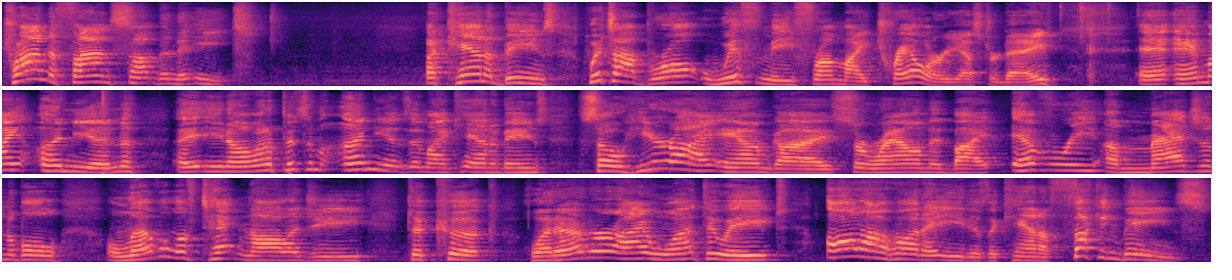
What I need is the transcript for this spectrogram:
trying to find something to eat a can of beans, which I brought with me from my trailer yesterday, and, my onion. Uh, you know, I want to put some onions in my can of beans. So here I am, guys, surrounded by every imaginable level of technology to cook whatever I want to eat. All I want to eat is a can of fucking beans.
